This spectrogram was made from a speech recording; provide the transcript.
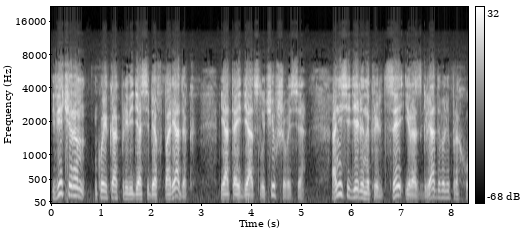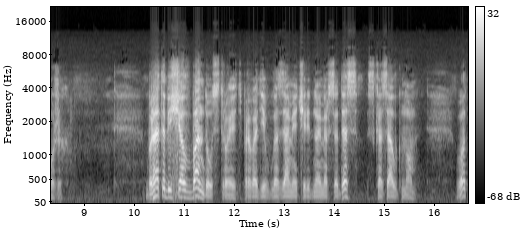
Вечером, кое-как приведя себя в порядок и отойдя от случившегося, они сидели на крыльце и разглядывали прохожих. Брат обещал в банду устроить, проводив глазами очередной Мерседес, сказал гном. Вот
